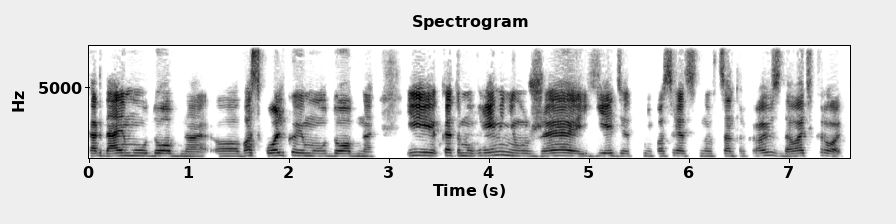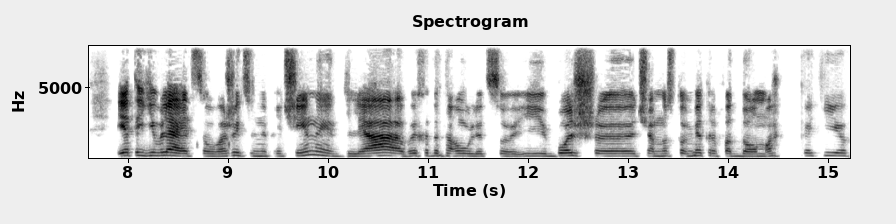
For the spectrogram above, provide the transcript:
когда ему удобно, а, во сколько ему удобно, и к этому времени уже едет непосредственно в центр крови сдавать кровь. И это является уважительной причиной для выхода на улицу и больше, чем на 100 метров от дома каких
